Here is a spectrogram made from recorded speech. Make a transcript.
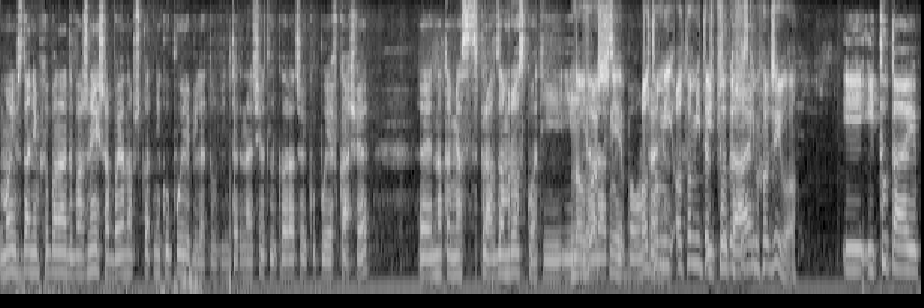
moim zdaniem chyba nawet ważniejsza, bo ja na przykład nie kupuję biletów w internecie, tylko raczej kupuję w kasie natomiast sprawdzam rozkład i, i No właśnie, o to, mi, o to mi też I przede tutaj, wszystkim chodziło. I, I tutaj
